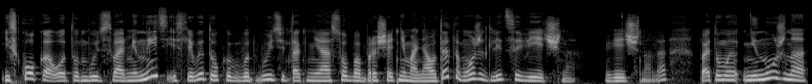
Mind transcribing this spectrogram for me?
и сколько вот он будет с вами ныть, если вы только вот будете так не особо обращать внимание. А вот это может длиться вечно вечно, да, поэтому не нужно,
